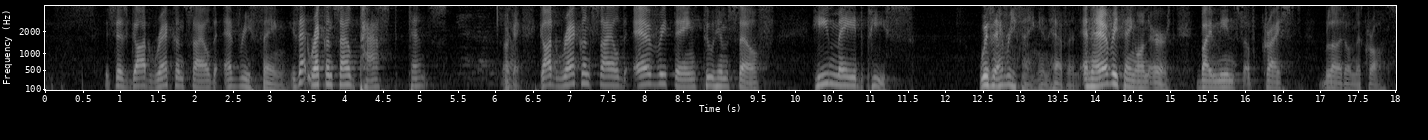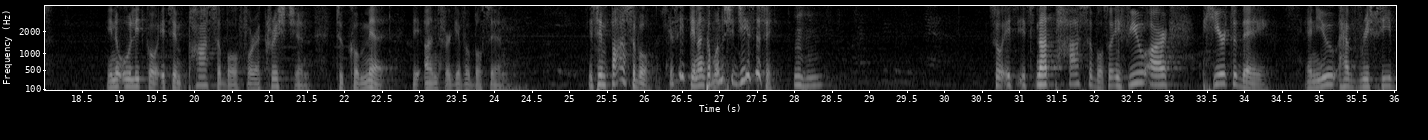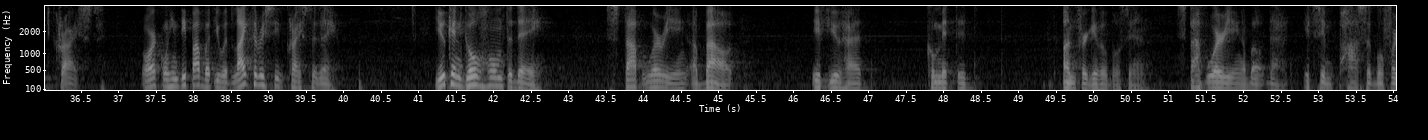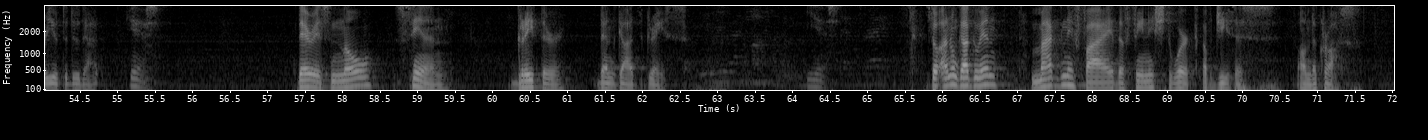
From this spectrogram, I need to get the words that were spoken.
it says God reconciled everything. Is that reconciled past tense? Okay. God reconciled everything to himself. He made peace with everything in heaven and everything on earth by means of Christ's blood on the cross. Inuulit ko, it's impossible for a Christian to commit the unforgivable sin. It's impossible. Kasi tinanggap mo na si Jesus eh. So it's, it's not possible. So if you are here today and you have received Christ, or kung hindi pa but you would like to receive Christ today, you can go home today, stop worrying about if you had committed unforgivable sin. Stop worrying about that. It's impossible for you to do that. Yes. There is no sin greater than God's grace. Yes. So anong gagawin? Magnify the finished work of Jesus on the cross.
